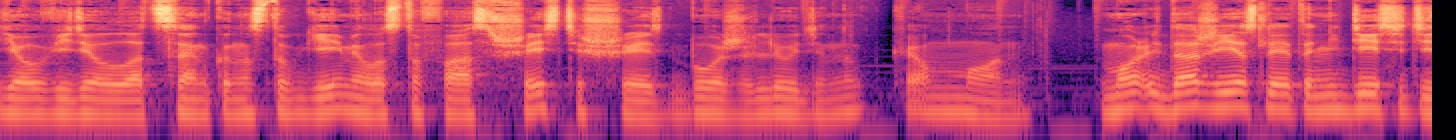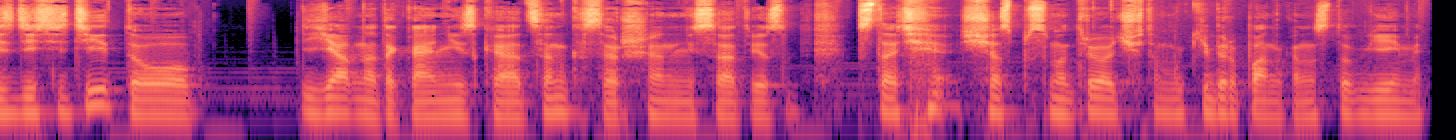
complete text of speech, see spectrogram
я увидел оценку на стоп-гейме Last of Us 6,6. Боже, люди, ну come on. Даже если это не 10 из 10, то явно такая низкая оценка совершенно не соответствует. Кстати, сейчас посмотрю, а что там у Киберпанка на стоп-гейме.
